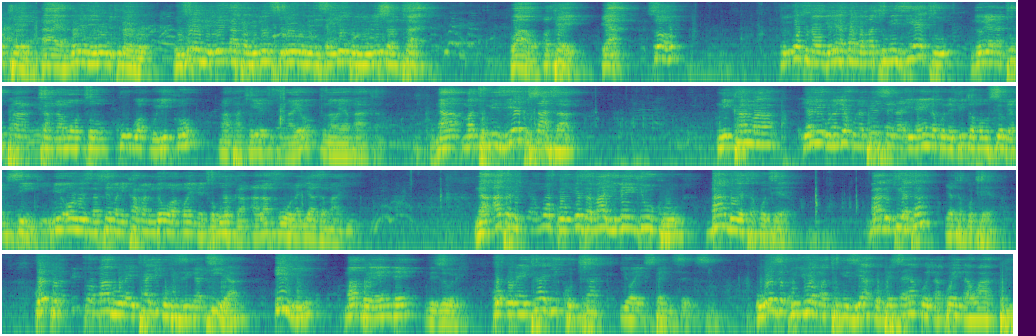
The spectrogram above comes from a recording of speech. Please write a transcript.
Okay, haya, ngoja nirudi kidogo. Uzuri niliweka hapa vinotes kidogo vinisaidie kunirudisha on track. Wow, okay. Yeah. So tulikuwa tunaongelea kwamba matumizi yetu ndio yanatupa changamoto kubwa kuliko mapato yetu tunayo tunayoyapata. Na matumizi yetu sasa ni kama yani, unajua kuna pesa ina, inaenda kwenye vitu ambavyo sio vya msingi. Mi always nasema ni kama ndoo ambayo imetoboka, alafu unajaza maji, na hata nikiamua kuongeza maji mengi huku bado yatapotea, bado tu yata yatapotea. Kwa hiyo kuna vitu ambavyo unahitaji kuvizingatia ili mambo yaende vizuri. Kwa unahitaji kutrack your expenses, uweze kujua matumizi yako, pesa yako inakwenda wapi.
